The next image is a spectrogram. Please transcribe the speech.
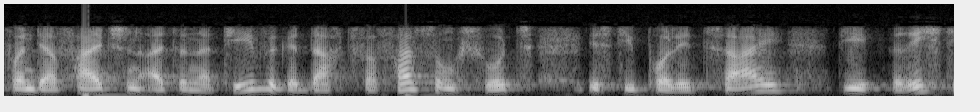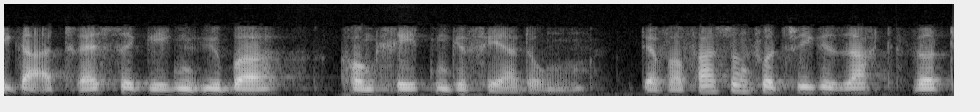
von der falschen Alternative gedacht, Verfassungsschutz ist die Polizei die richtige Adresse gegenüber konkreten Gefährdungen. Der Verfassungsschutz, wie gesagt, wird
